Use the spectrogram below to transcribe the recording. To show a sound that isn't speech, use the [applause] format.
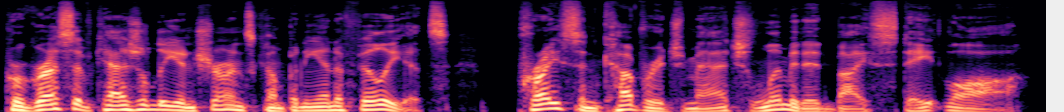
Progressive Casualty Insurance Company and Affiliates. Price and coverage match limited by state law.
